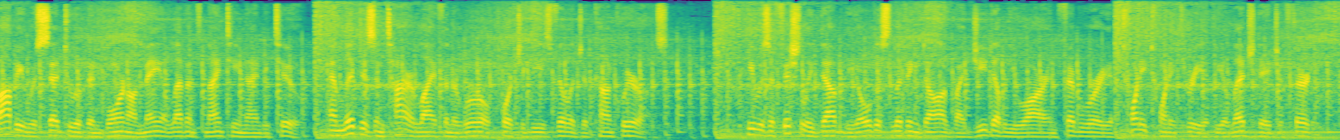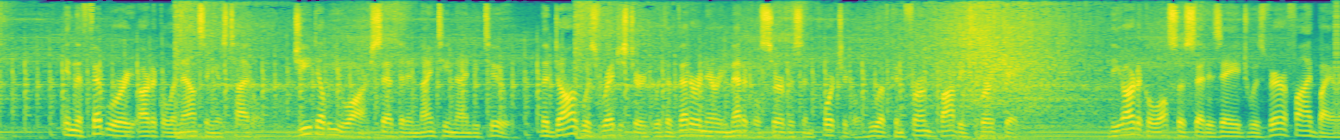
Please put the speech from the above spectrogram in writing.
Bobi was said to have been born on May 11, 1992, and lived his entire life in the rural Portuguese village of Conqueiros. He was officially dubbed the oldest living dog by GWR in February of 2023 at the alleged age of 30. In the February article announcing his title, GWR said that in 1992, the dog was registered with a veterinary medical service in Portugal who have confirmed Bobi's birth date. The article also said his age was verified by a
